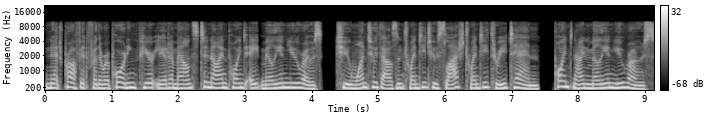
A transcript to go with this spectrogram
Net profit for the reporting period amounts to 9.8 million euros, Q1 2022/23 10.9 million euros.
